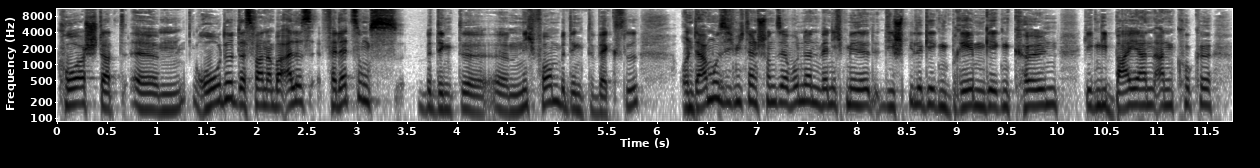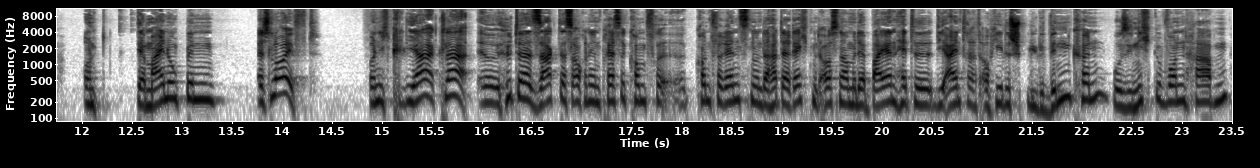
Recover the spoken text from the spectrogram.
Chor statt ähm, Rode. Das waren aber alles verletzungsbedingte, ähm, nicht formbedingte Wechsel. Und da muss ich mich dann schon sehr wundern, wenn ich mir die Spiele gegen Bremen, gegen Köln, gegen die Bayern angucke und der Meinung bin, es läuft. Und ich, ja, klar, äh, Hütter sagt das auch in den Pressekonferenzen und da hat er recht, mit Ausnahme der Bayern hätte die Eintracht auch jedes Spiel gewinnen können, wo sie nicht gewonnen haben.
